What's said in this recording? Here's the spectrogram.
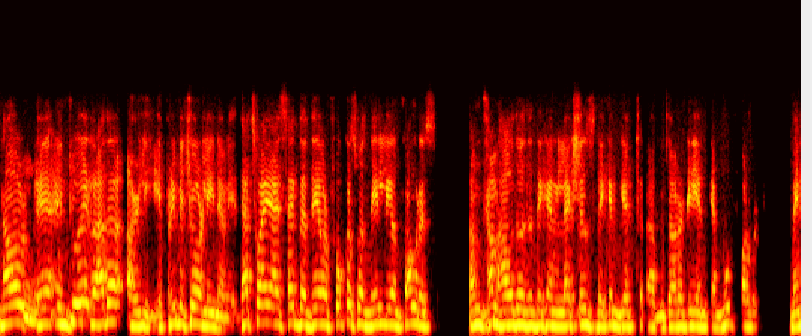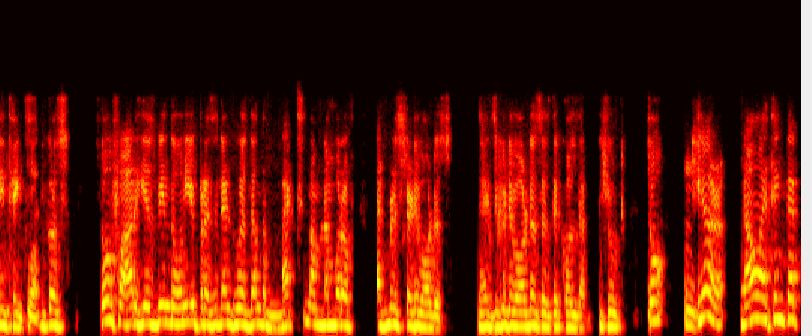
now mm. uh, into it rather early, prematurely in a way. That's why I said that their focus was mainly on Congress some, somehow though that they can elections they can get a majority and can move forward many things yeah. because so far he has been the only president who has done the maximum number of administrative orders the executive orders as they call them issued so mm. here now i think that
